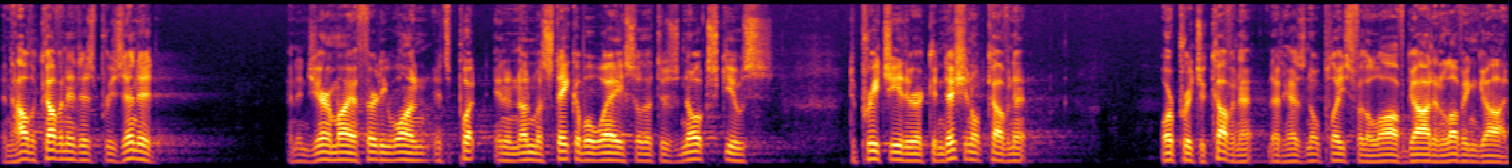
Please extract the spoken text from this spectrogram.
and how the covenant is presented. And in Jeremiah 31, it's put in an unmistakable way so that there's no excuse to preach either a conditional covenant or preach a covenant that has no place for the law of God and loving God,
